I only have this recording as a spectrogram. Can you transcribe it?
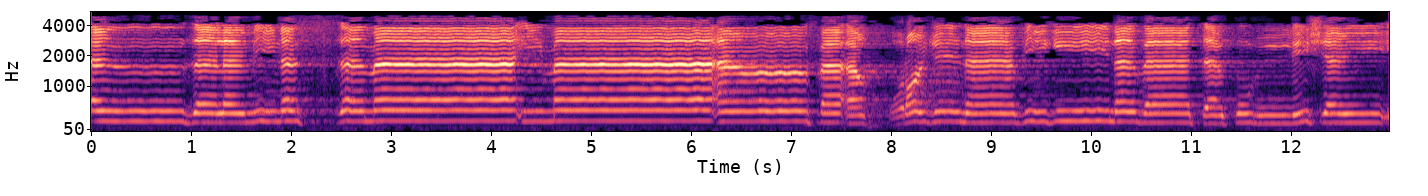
أَنزَلَ مِنَ السَّمَاءِ فَأَخْرَجْنَا بِهِ نَبَاتَ كُلِّ شَيْءٍ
